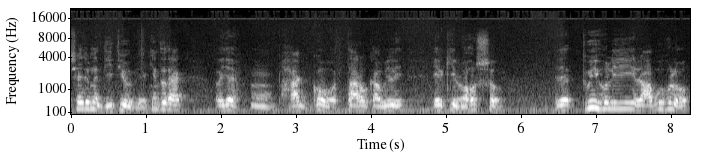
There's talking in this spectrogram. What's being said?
সেই জন্য দ্বিতীয় বিয়ে। কিন্তু দেখ ওই যে ভাগ্য তারকা বুঝলি এর কি রহস্য? যে তুই হলি রাবু হলো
